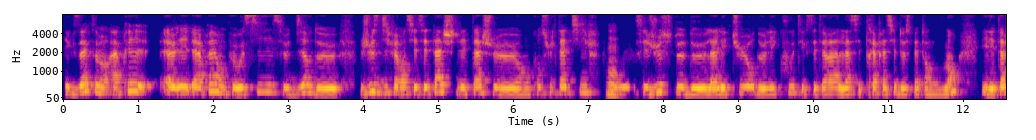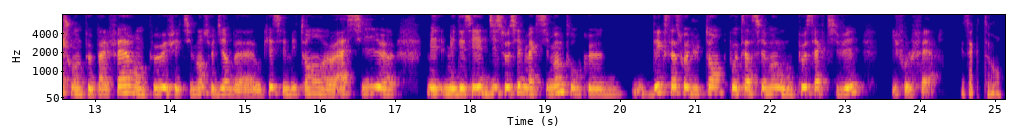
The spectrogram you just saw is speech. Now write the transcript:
Exactement. Après, euh, et après, on peut aussi se dire de juste différencier ces tâches, les tâches euh, en consultatif, mm. où c'est juste de la lecture, de l'écoute, etc. Là, c'est très facile de se mettre en mouvement. Et les tâches où on ne peut pas le faire, on peut effectivement se dire, bah, ok, c'est mettant euh, assis, mais, mais d'essayer de dissocier le maximum pour que dès que ça soit du temps potentiellement où on peut s'activer, il faut le faire. Exactement.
